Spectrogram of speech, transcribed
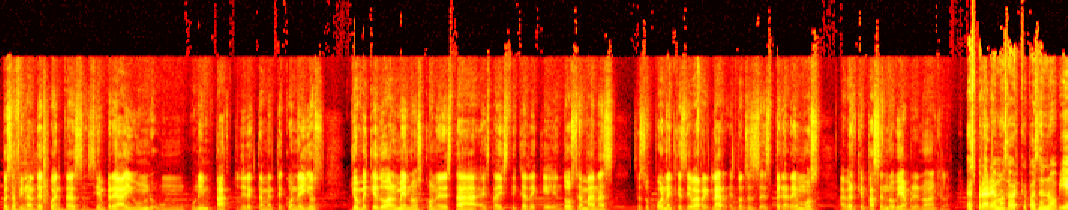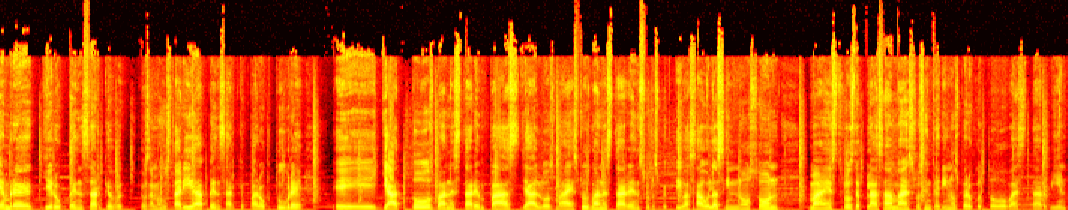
pues a final de cuentas siempre hay un, un impacto directamente con ellos. Yo me quedo al menos con esta estadística de que en dos semanas se supone que se iba a arreglar, entonces esperaremos a ver qué pasa en noviembre, ¿no, Ángela? Esperaremos a ver qué pasa en noviembre. Quiero pensar que, o sea, me gustaría pensar que para octubre eh, ya todos van a estar en paz, ya los maestros van a estar en sus respectivas aulas y no son maestros de plaza, maestros interinos, pero que todo va a estar bien.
